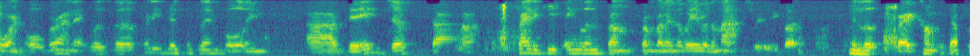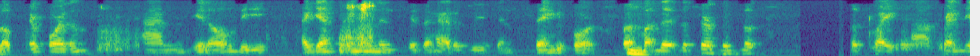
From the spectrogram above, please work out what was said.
four and over, and it was a pretty disciplined bowling uh, day, just uh, trying to keep England from, from running away with the match, really. But it looks very comfortable up there for them, and you know the I guess England is, is ahead as we've been saying before. But Mm. but the the surface looks looks quite uh, friendly.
